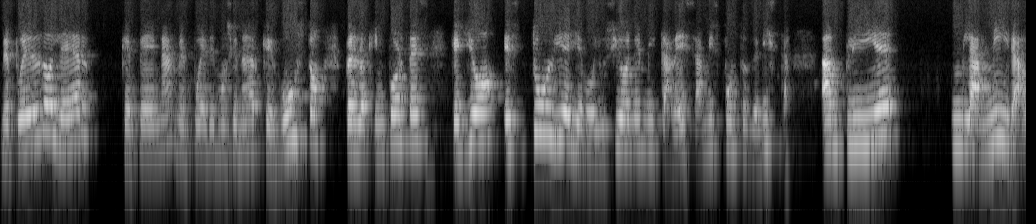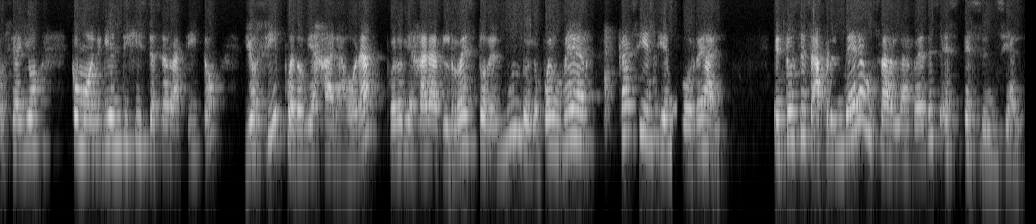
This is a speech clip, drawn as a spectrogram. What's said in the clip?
Me puede doler, qué pena, me puede emocionar, qué gusto, pero lo que importa es que yo estudie y evolucione mi cabeza, mis puntos de vista, amplíe la mira, o sea, yo, como bien dijiste hace ratito, yo sí puedo viajar ahora, puedo viajar al resto del mundo y lo puedo ver casi en tiempo real. Entonces, aprender a usar las redes es esencial.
